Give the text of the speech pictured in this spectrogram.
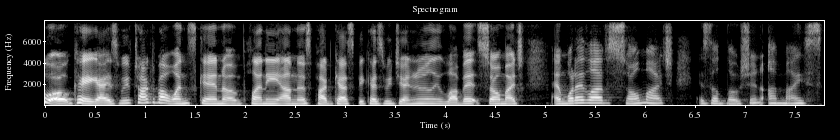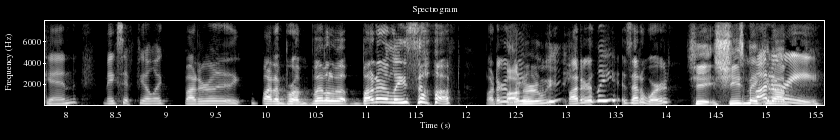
okay, guys. We've talked about OneSkin uh, plenty on this podcast because we genuinely love it so much. And what I love so much is the lotion on my skin makes it feel like butterly, butter, butter, butterly soft. Butterly? Butterly? Butterly? Is that a word? She she's making Buttery.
